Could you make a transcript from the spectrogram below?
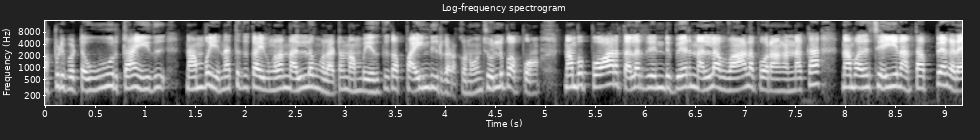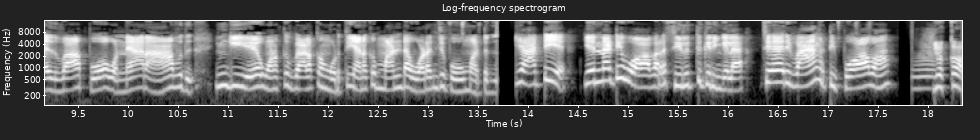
அப்படிப்பட்ட ஊர் தான் இது. நம்ம என்னத்துக்குக்கா இவங்களாம் நல்லவங்களாட்டம்? நம்ம எதுக்குக்கா பயந்துட்டு கிடக்கணும்னு சொல்லி பார்ப்போம் நம்ம போற தலை ரெண்டு பேர் நல்லா வாழ போறாங்கன்னாக்கா நம்ம அதை செய்யலாம். தப்பே கிடையாது. வா போ நேரம் ஆகுது. இங்கேயே உனக்கு விளக்கம் கொடுத்து எனக்கு மண்டை உடஞ்சி போக மாட்டேது. யாட்டி என்னட்டி ஓவர சிலுத்துக்கிறீங்களே? சரி வாங்கட்டி போவோம். ஏக்கா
